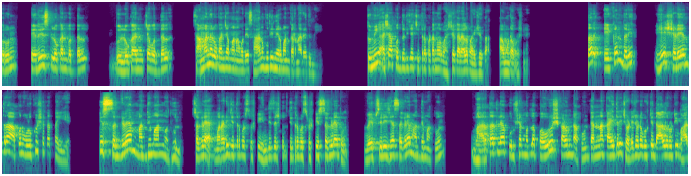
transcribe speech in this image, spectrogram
करून टेररिस्ट लोकांबद्दल लोकांच्या बद्दल सामान्य लोकांच्या मनामध्ये सहानुभूती निर्माण करणारे तुम्ही. तुम्ही अशा पद्धतीच्या चित्रपटांवर भाष्य करायला पाहिजे का? हा मोठा प्रश्न आहे. तर एकंदरीत हे षडयंत्र आपण ओळखू शकत नाहीये. की सगळ्या माध्यमांमधून सगळ्या मराठी चित्रपटसृष्टी हिंदी चित्रपटसृष्टी सगळ्यातून वेब सिरीज ह्या सगळ्या माध्यमातून भारतातल्या पुरुषांमधलं पौरुष काढून टाकून त्यांना काहीतरी छोट्या छोट्या गोष्टी दाल रोटी भात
